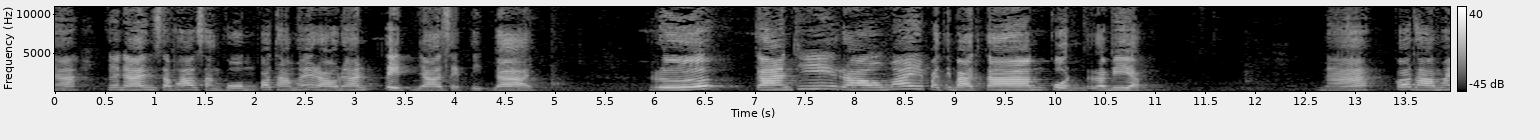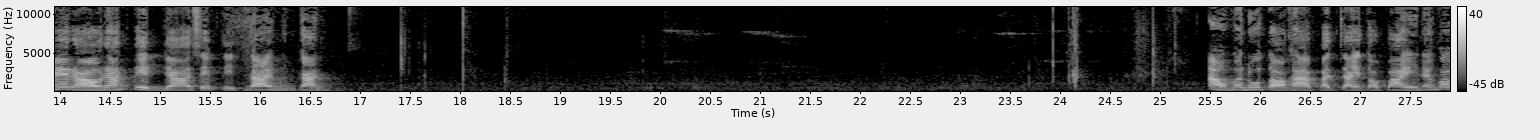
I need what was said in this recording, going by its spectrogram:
นะเพราะฉะนั้นสภาพสังคมก็ทำให้เรานั้นติดยาเสพติดได้ หรือการที่เราไม่ปฏิบัติตามกฎระเบียบนะก็ทำให้เรานั้นติดยาเสพติดได้เหมือนกัน อามาดูต่อค่ะ ปัจจัยต่อไปนั่นก็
